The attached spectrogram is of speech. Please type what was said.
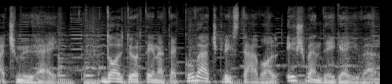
Kovács Műhely. Daltörténetek Kovács Krisztával és vendégeivel.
